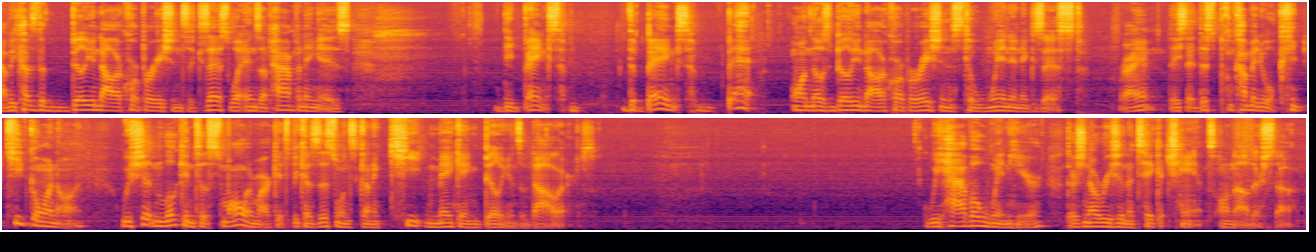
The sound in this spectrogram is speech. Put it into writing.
Now, because the billion dollar corporations exist, what ends up happening is the banks, the banks bet on those billion dollar corporations to win and exist, right? They said this company will keep going on. We shouldn't look into smaller markets because this one's going to keep making billions of dollars. We have a win here. There's no reason to take a chance on the other stuff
